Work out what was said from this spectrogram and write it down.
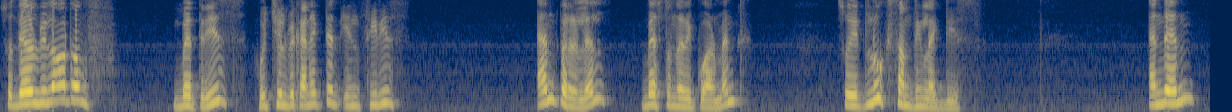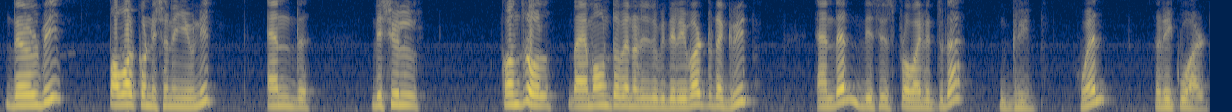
So, there will be lot of batteries which will be connected in series and parallel based on the requirement. So, it looks something like this and then there will be power conditioning unit and this will control the amount of energy to be delivered to the grid and then this is provided to the grid when required.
